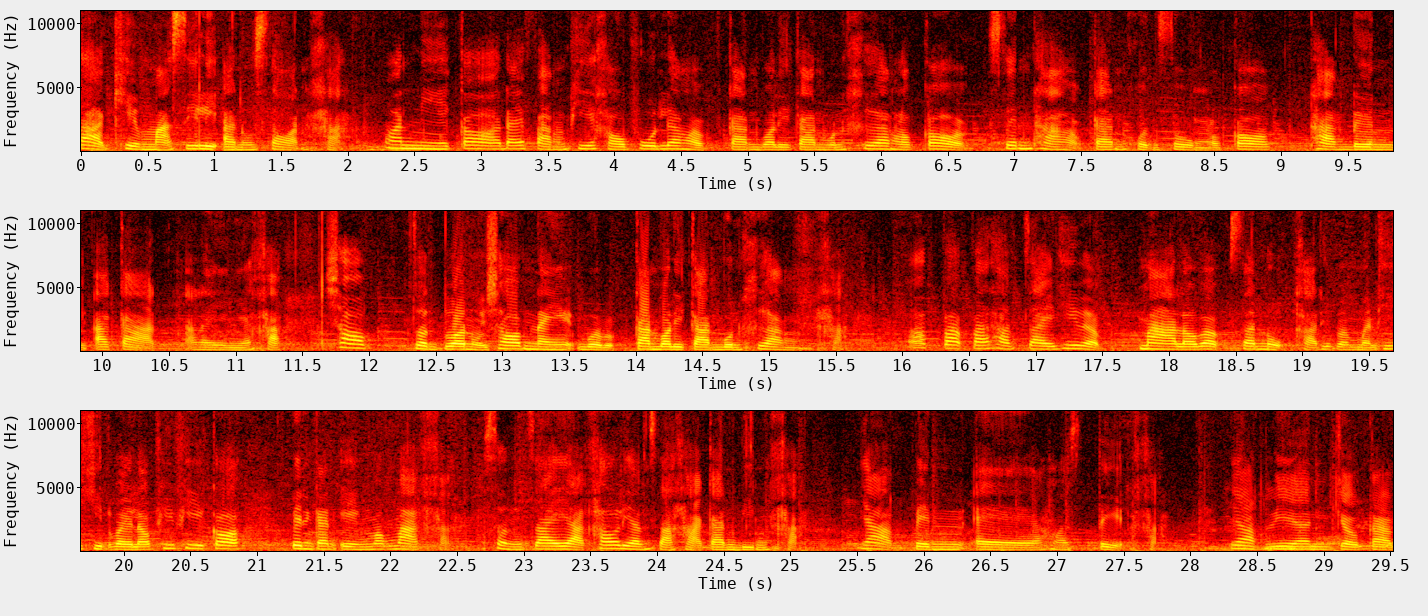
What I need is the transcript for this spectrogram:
จากเขมมาสิริอนุสรค่ะ วันนี้ก็ได้ฟังพี่เขาพูดเรื่องแบบการบริการบนเครื่อง แล้วก็เส้นทางแบบการขนส่ง แล้วก็ทางเดินอากาศอะไรอย่างเงี้ยค่ะ ชอบส่วนตัวหนูชอบในแบบการบริการบนเครื่องค่ะก็ประประทับใจที่แบบมาแล้วแบบสนุกค่ะที่แบบเหมือนที่คิดไว้แล้วพี่ๆก็เป็นกันเองมากๆค่ะ สนใจอยากเข้าเรียนสาขาการบินค่ะ อยากเป็นแอร์โฮสเตสค่ะ อยากเรียนเกี่ยวกับ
